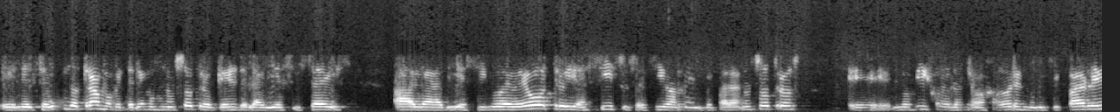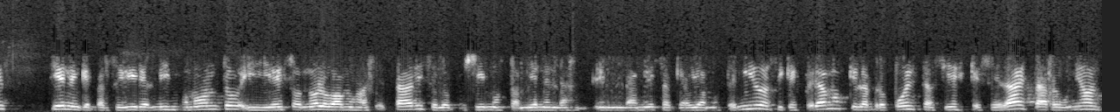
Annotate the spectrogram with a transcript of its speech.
en el segundo tramo que tenemos nosotros, que es de la 16 a la 19 otro y así sucesivamente. Para nosotros, eh, los hijos de los trabajadores municipales tienen que percibir el mismo monto y eso no lo vamos a aceptar y se lo pusimos también en la, en la mesa que habíamos tenido, así que esperamos que la propuesta, si es que se da esta reunión,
